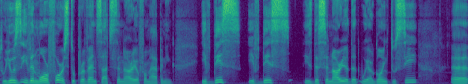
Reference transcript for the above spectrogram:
to use even more force to prevent such scenario from happening. If this if this is the scenario that we are going to see, uh,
